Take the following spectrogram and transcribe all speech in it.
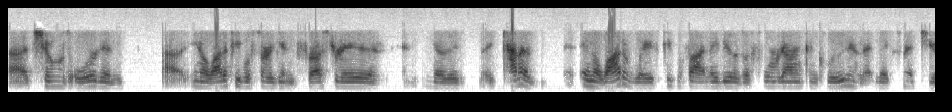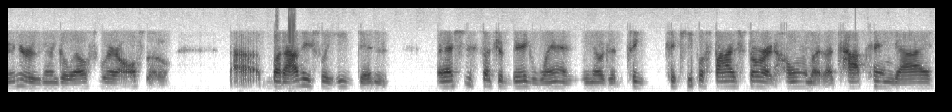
uh, chose Oregon, uh, you know, a lot of people started getting frustrated. And, and you know, they, they kind of, in a lot of ways, people thought maybe it was a foregone conclusion that Nick Smith Jr. is going to go elsewhere also. Uh, but obviously he didn't. And that's just such a big win, you know, to, to, to keep a five star at home, a, a top 10 guy.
